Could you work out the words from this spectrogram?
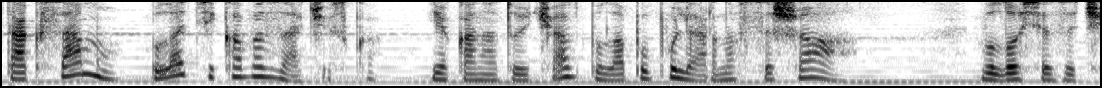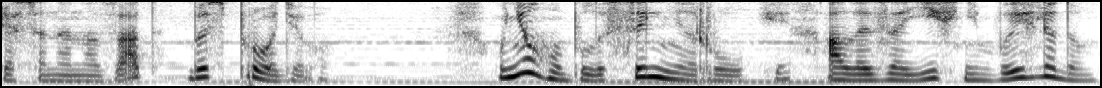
Так само була цікава зачіска, яка на той час була популярна в США. Волосся зачесане назад без проділу. У нього були сильні руки, але за їхнім виглядом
